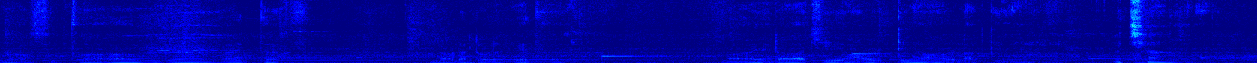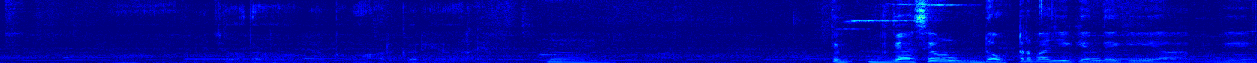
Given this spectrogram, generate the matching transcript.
ਬਸ ਉੱਥੋਂ ਆ ਗਿਆ ਇੱਧਰ। ਲੜ ਲੜ ਕੇ ਤੇ ਬਾਹਰ ਰਾਚੀ ਉਲਟੀਆਂ ਆਉਣ ਲੱਗ ਗਈਆਂ। ਅੱਛਾ। ਜ਼ਿਆਦਾ ਹੋ ਗਿਆ ਬਿਮਾਰ ਕਰਿਆ ਹੂੰ। ਤੇ ਵੈਸੇ ਹੁਣ ਡਾਕਟਰ ਭਾਜੀ ਕਹਿੰਦੇ ਕੀ ਆ ਵੀ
